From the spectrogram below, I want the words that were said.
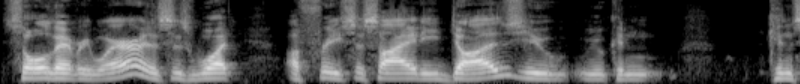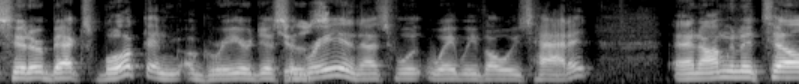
sold everywhere. This is what a free society does. You you can consider Beck's book and agree or disagree, and that's the way we've always had it. And I'm going to tell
